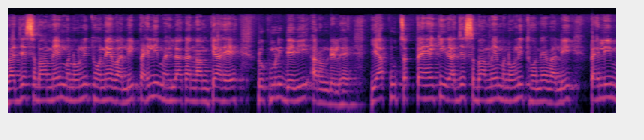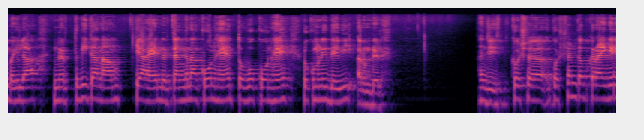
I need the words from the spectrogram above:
राज्यसभा में मनोनीत होने वाली पहली महिला का नाम क्या है? रुक्मणी देवी अरुंडेल है। या पूछ सकते हैं कि राज्यसभा में मनोनीत होने वाली पहली महिला नर्तकी का नाम क्या है? नृत्यांगना कौन है? तो वो कौन है? रुक्मणी देवी अरुंडेल है। हाँ जी, क्वेश्चन कब कराएँगे?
